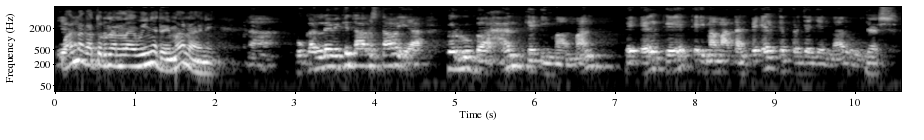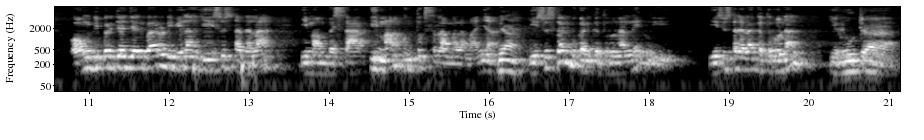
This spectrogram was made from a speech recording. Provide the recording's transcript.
Ya. Mana keturunan Lewinya dari mana ini? Nah, bukan Lewi kita harus tahu ya perubahan keimaman PLK, keimamatan PLK perjanjian baru. Yes. Ong di perjanjian baru dibilang Yesus adalah imam besar, imam untuk selama-lamanya. Ya. Yesus kan bukan keturunan Lewi. Yesus adalah keturunan Yehuda.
